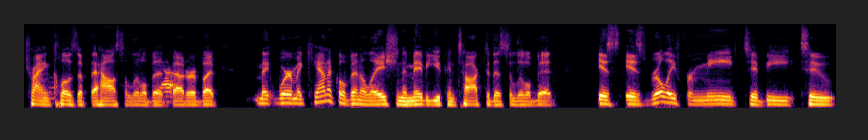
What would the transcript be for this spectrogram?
try and close up the house a little bit yeah. better. But where mechanical ventilation, and maybe you can talk to this a little bit, is is really for me to be to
